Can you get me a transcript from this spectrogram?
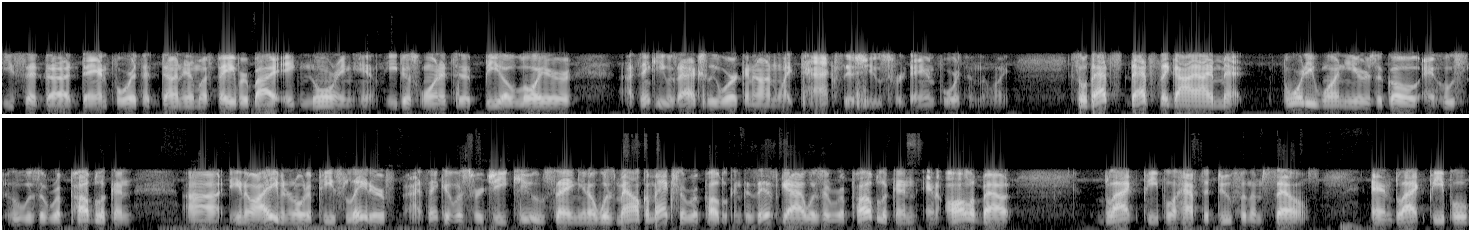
He said uh, Danforth had done him a favor by ignoring him. He just wanted to be a lawyer. I think he was actually working on like tax issues for Danforth and the like. So that's that's the guy I met 41 years ago, and who's who was a Republican uh, you know, I even wrote a piece later. I think it was for GQ, saying, you know, was Malcolm X a Republican? Because this guy was a Republican and all about black people have to do for themselves, and black people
